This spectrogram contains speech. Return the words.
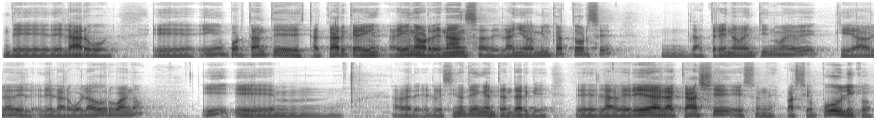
del árbol. Eh, es importante destacar que hay, una ordenanza del año 2014, la 399, que habla del, arbolado urbano y em, a ver, el vecino tiene que entender que desde la vereda a la calle es un espacio público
